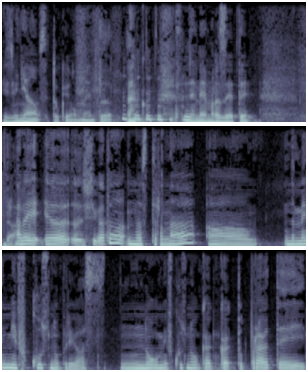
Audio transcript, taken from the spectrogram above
Извинявам се, тук е момента. Ако не ме мразете. Да. Абе, е, шегата на страна, а, на мен ми е вкусно при вас. Много ми е вкусно как, как подправяте и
